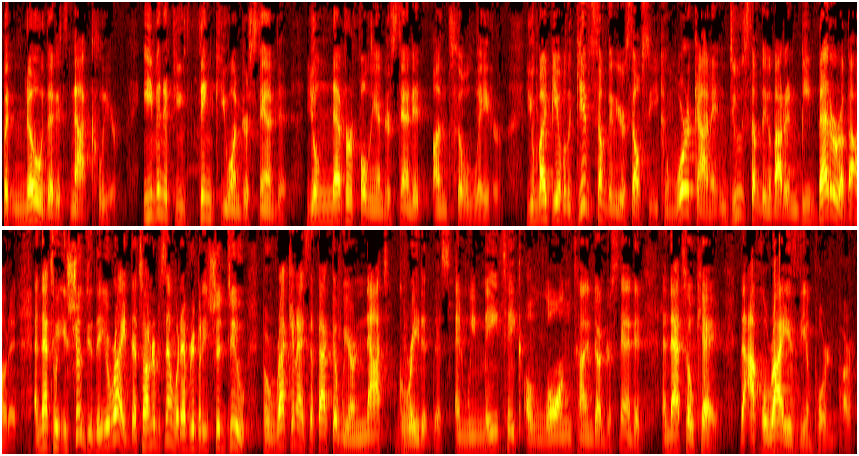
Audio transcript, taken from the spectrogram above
But know that it's not clear. Even if you think you understand it, you'll never fully understand it until later you might be able to give something to yourself so you can work on it and do something about it and be better about it. And that's what you should do. That you're right. That's 100% what everybody should do. But recognize the fact that we are not great at this and we may take a long time to understand it, and that's okay. The achorai is the important part.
